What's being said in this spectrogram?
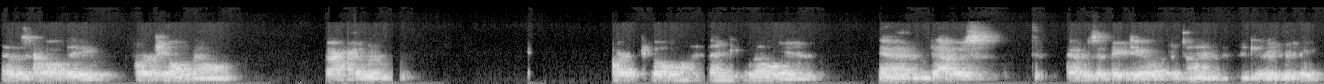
that was called the Park Hill Mill, Back on. Park Hill, I think, Mill. Yeah. And that was, that was a big deal at the time. I think it was really,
